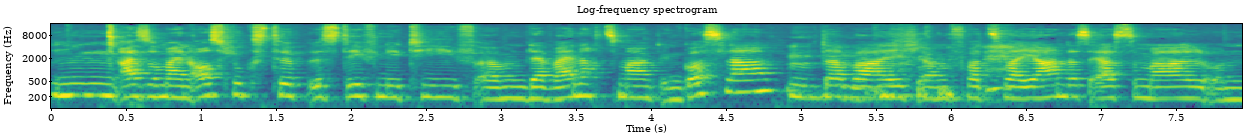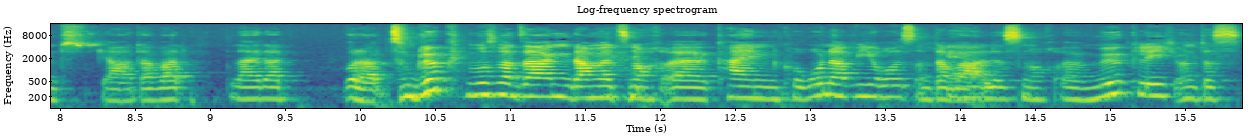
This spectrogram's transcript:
Mm, also mein Ausflugstipp ist definitiv ähm, der Weihnachtsmarkt in Goslar. Mhm. Da war ich ähm, vor zwei Jahren das erste Mal und ja, da war leider oder zum Glück muss man sagen, damals noch äh, kein Coronavirus und da war alles noch äh, möglich und das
